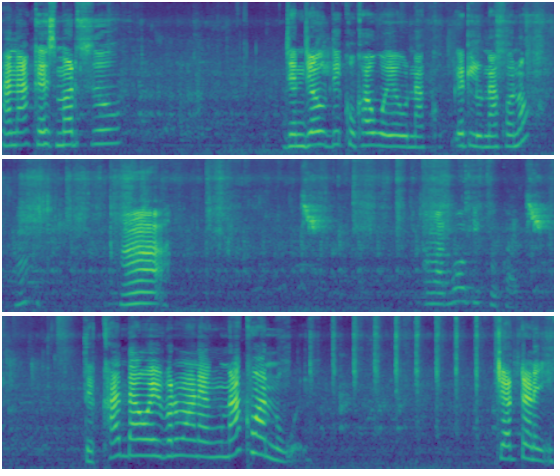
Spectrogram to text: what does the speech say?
આ નાખીશ મરચું જેને જેવું તીખું ખાવું હોય એવું નાખું એટલું નાખવાનું હા અમારે બહુ તીખું ખાય તે ખાધા હોય એ પ્રમાણે નાખવાનું હોય ચટણી.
